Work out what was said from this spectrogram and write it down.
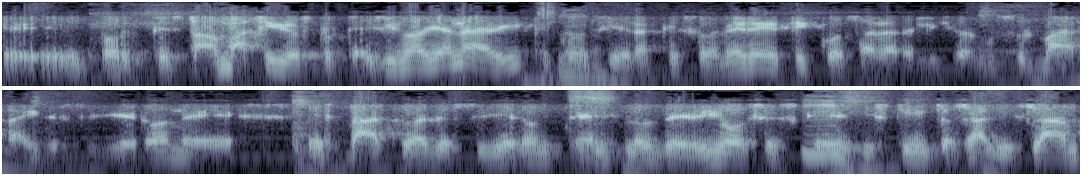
eh, porque estaban vacíos, porque ahí sí no había nadie que considera que son heréticos a la religión musulmana y destruyeron eh, estatuas, destruyeron templos de dioses que mm. distintos al Islam.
